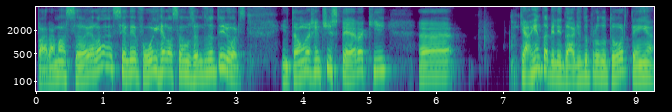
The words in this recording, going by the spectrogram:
para a maçã ela se elevou em relação aos anos anteriores. Então a gente espera que ah, que a rentabilidade do produtor tenha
